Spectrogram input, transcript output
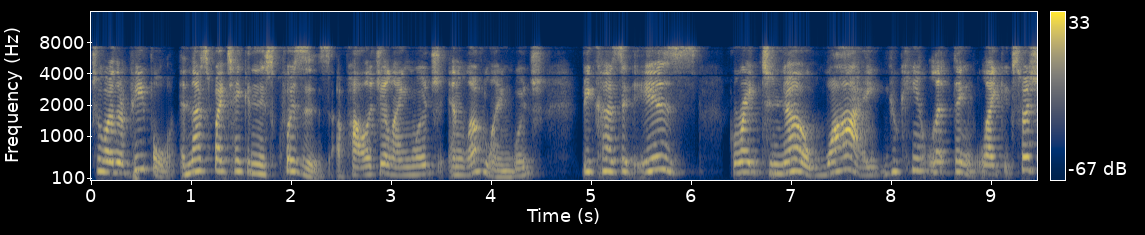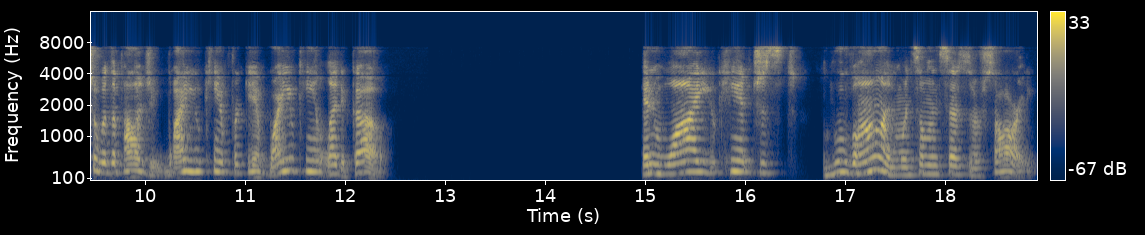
to other people. And that's by taking these quizzes, apology language and love language, because it is great to know why you can't let things, like, especially with apology, why you can't forgive, why you can't let it go. and why you can't just move on when someone says they're sorry.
